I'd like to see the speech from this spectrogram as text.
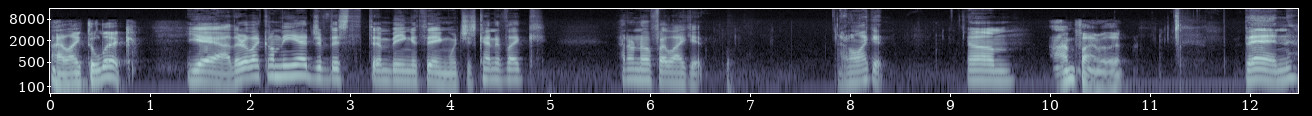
I like to lick. Yeah, they're like on the edge of this them being a thing, which is kind of like I don't know if I like it. I don't like it. Um I'm fine with it. Ben,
